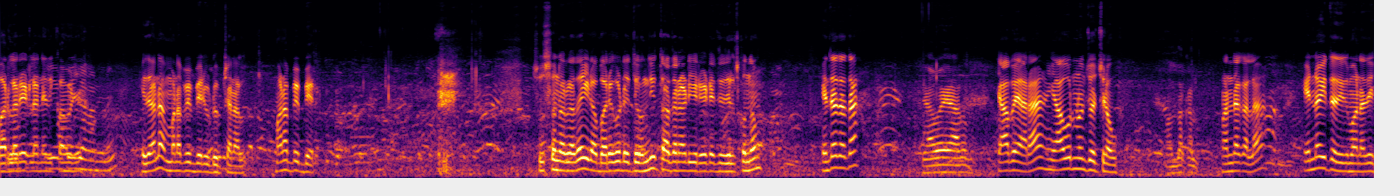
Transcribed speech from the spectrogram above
బర్ల రేట్లు అనేది కామెంట్ ఇదానా? మన పెబ్బేరు యూట్యూబ్ ఛానల్. మన పెబ్బేరు. చూస్తున్నారు కదా ఇక్కడ బరిగొడ్డ అయితే ఉంది. తాతనాడి రేట్ అయితే తెలుసుకుందాం. ఎంత తాత? యాభై ఆరు. యాభై ఆరా? యా ఊరు నుంచి వచ్చినావు? వందకల్ మందకల్లా? ఎన్నో అవుతుంది ఇది మనది?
